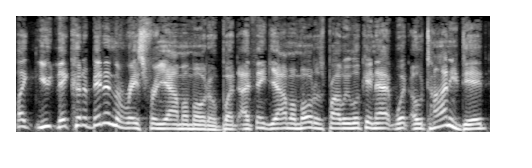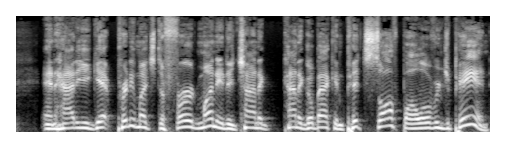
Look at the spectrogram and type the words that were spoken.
like you they could have been in the race for Yamamoto, but I think Yamamoto's probably looking at what Ohtani did and how do you get pretty much deferred money to try to kind of go back and pitch softball over Japan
